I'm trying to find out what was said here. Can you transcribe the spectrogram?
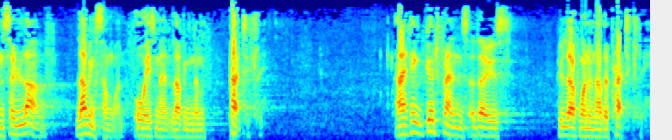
And so love, loving someone, always meant loving them practically. And I think good friends are those who love one another practically.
